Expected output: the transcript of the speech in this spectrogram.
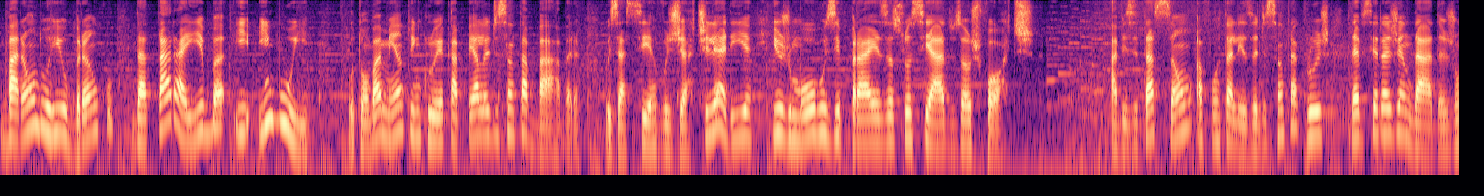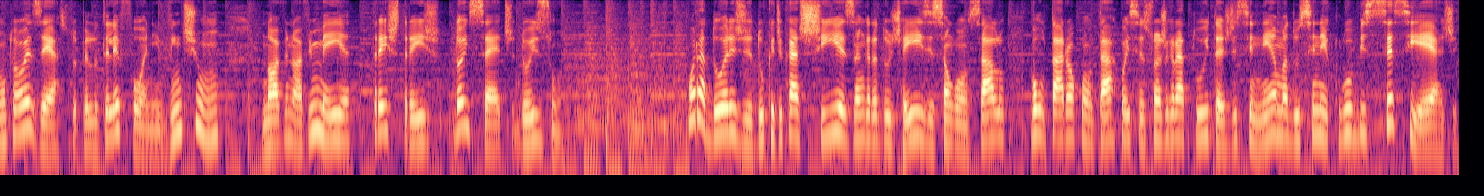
Barão do Rio Branco, da Taraíba e Imbuí. O tombamento inclui a Capela de Santa Bárbara, os acervos de artilharia e os morros e praias associados aos fortes. A visitação à Fortaleza de Santa Cruz deve ser agendada junto ao Exército pelo telefone 21 996 332721. Moradores de Duque de Caxias, Angra dos Reis e São Gonçalo voltaram a contar com as sessões gratuitas de cinema do Cineclube CCERG,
